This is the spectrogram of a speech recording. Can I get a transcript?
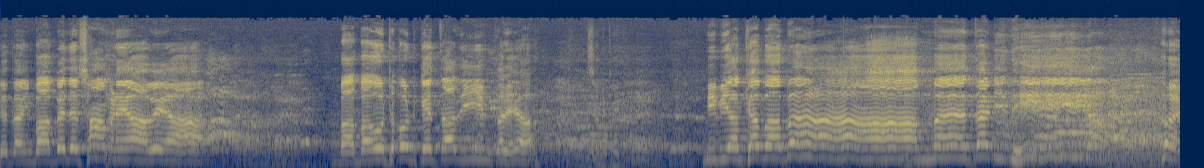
جداں ہی بابے دے سامنے آویا بابا اٹھ اٹھ کے تعظیم کریا۔ بی بی آکھیا بابا میں تڑی دھیا ہائے۔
